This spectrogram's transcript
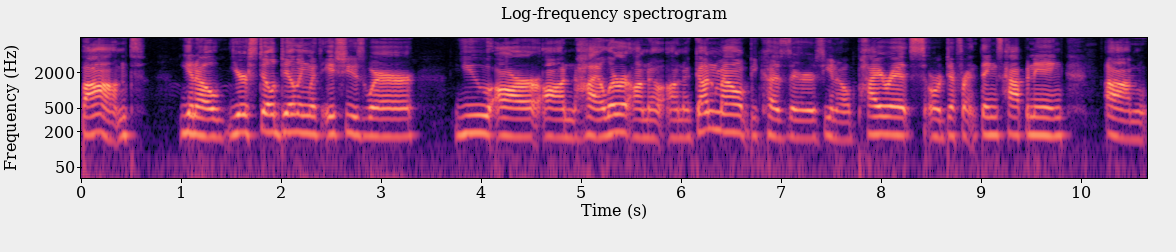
bombed, you know, you're still dealing with issues where you are on high alert on a on a gun mount because there's you know pirates or different things happening. Um,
